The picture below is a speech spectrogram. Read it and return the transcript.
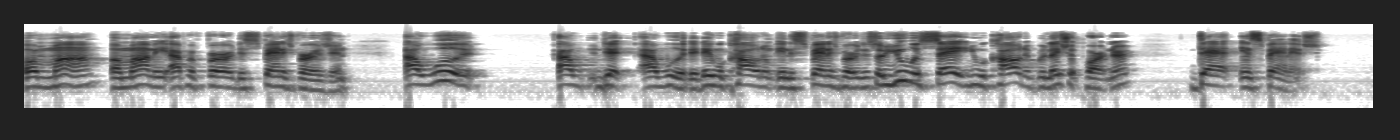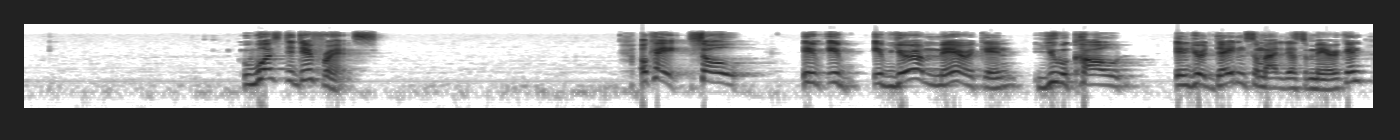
or ma or mommy, I prefer the Spanish version. I would I that I would that they would call them in the Spanish version. So you would say you would call the relationship partner that in Spanish. What's the difference? Okay, so if if if you're American, you would call and you're dating somebody that's American,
